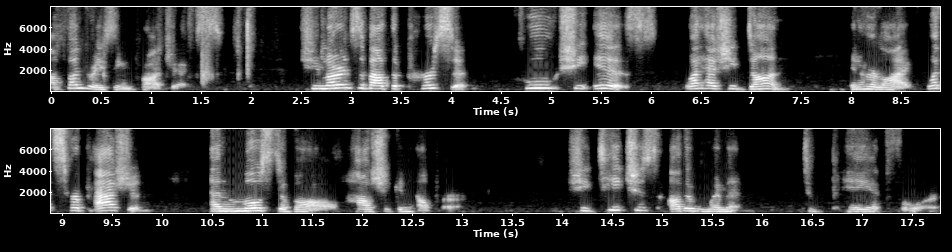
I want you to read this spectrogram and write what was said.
uh, fundraising projects. She learns about the person, who she is, what has she done in her life, what's her passion, and most of all, how she can help her. She teaches other women to pay it forward.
